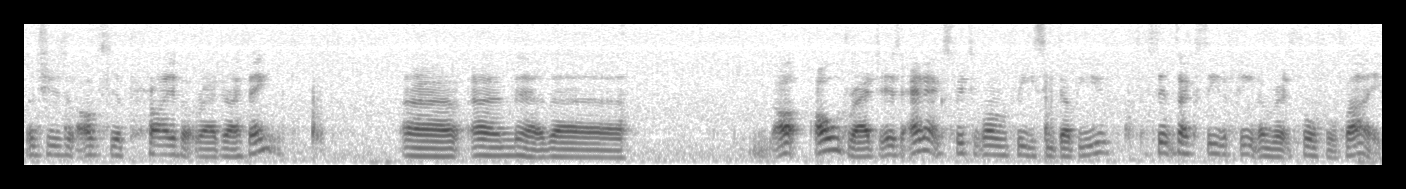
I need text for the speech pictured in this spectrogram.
which is obviously a private reg, I think. Uh, and uh, the old reg is NX51VCW. Since I can see the fleet number, it's 445.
